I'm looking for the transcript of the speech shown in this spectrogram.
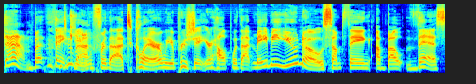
damn. But thank Too you bad. for that, Claire. We appreciate your help with that. Maybe you know something about this.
